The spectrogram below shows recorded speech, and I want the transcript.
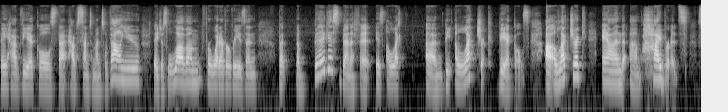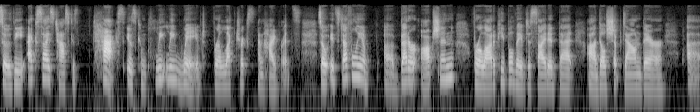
they have vehicles that have sentimental value, they just love them for whatever reason. But the biggest benefit is elect- um, the electric vehicles, uh, electric and um, hybrids. So the excise task is, tax is completely waived for electrics and hybrids. So it's definitely a, a better option for a lot of people. They've decided that uh, they'll ship down their uh,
